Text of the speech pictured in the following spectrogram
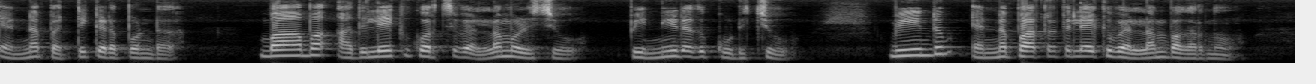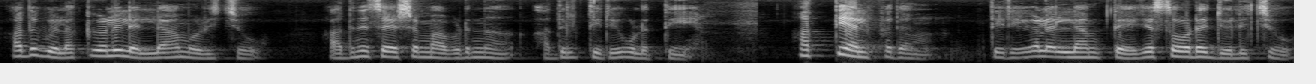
എണ്ണ പറ്റിക്കിടപ്പുണ്ട് ബാബ അതിലേക്ക് കുറച്ച് വെള്ളമൊഴിച്ചു പിന്നീടത് കുടിച്ചു. വീണ്ടും എണ്ണപാത്രത്തിലേക്ക് വെള്ളം പകർന്നു. അത് വിളക്കുകളിലെല്ലാം ഒഴിച്ചു. അതിനുശേഷം അവിടുന്ന് അതിൽ തിരി കൊളുത്തി. അത്യത്ഭുതം. തിരികളെല്ലാം തേജസ്സോടെ ജ്വലിച്ചു.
